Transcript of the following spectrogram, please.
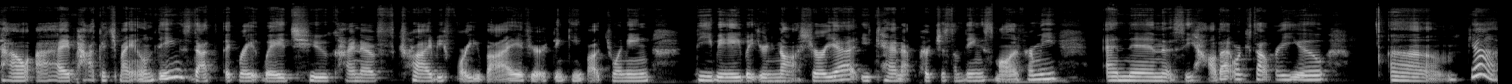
how I package my own things, that's a great way to kind of try before you buy. If you're thinking about joining DBA, but you're not sure yet, you can purchase something smaller for me and then see how that works out for you. Um, yeah.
